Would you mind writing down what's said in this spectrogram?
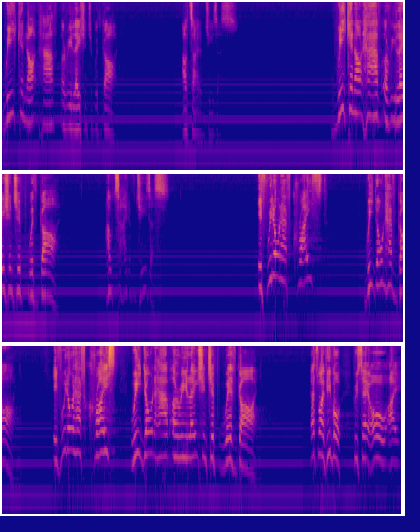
we cannot have a relationship with God outside of Jesus. We cannot have a relationship with God outside of Jesus. If we don't have Christ, we don't have God. If we don't have Christ, we don't have a relationship with God. That's why people who say, Oh, I,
